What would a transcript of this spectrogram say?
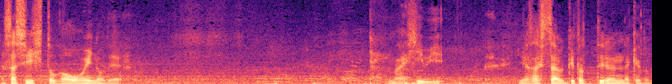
優しい人が多いのでまあ日々優しさを受け取ってるんだけどっ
